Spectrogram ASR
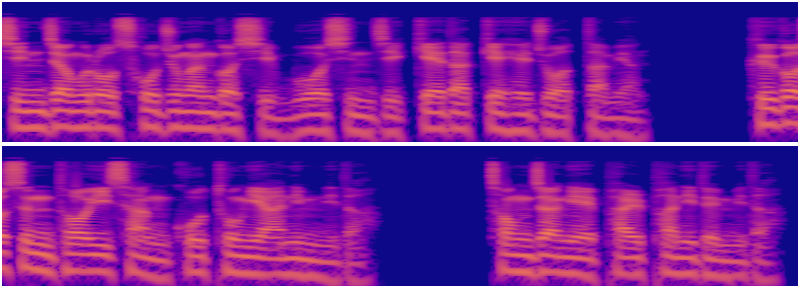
진정으로 소중한 것이 무엇인지 깨닫게 해주었다면, 그것은 더 이상 고통이 아닙니다. 성장의 발판이 됩니다.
